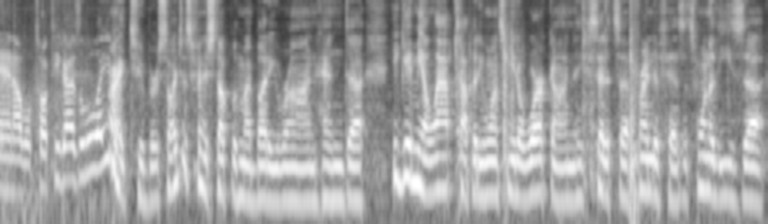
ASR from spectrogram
and I will talk to you guys a little later. All right, tubers. So I just finished up with my buddy Ron, and uh, he gave me a laptop that he wants me to work on. He said it's a friend of his. It's one of these. Uh,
